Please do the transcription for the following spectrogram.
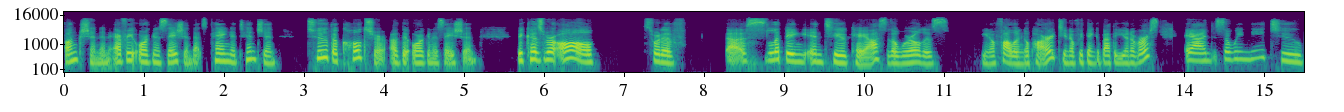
function in every organization that's paying attention to the culture of the organization, because we're all sort of uh, slipping into chaos. The world is you know falling apart you know if we think about the universe and so we need to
